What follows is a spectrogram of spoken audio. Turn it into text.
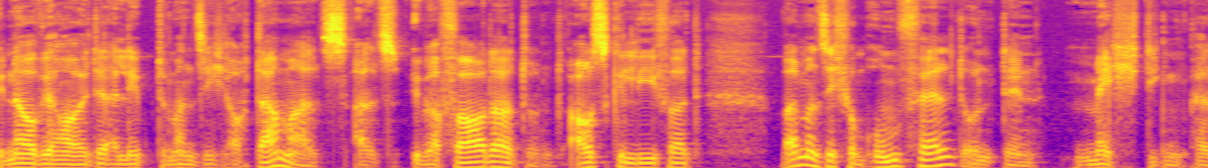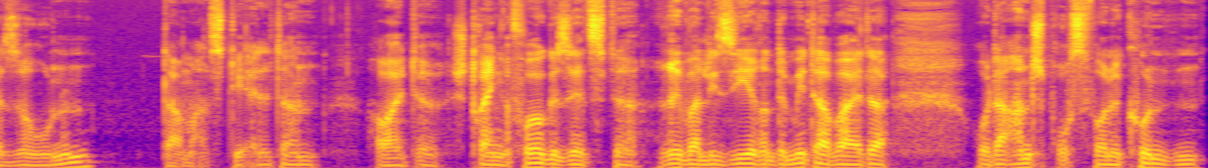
Genau wie heute erlebte man sich auch damals als überfordert und ausgeliefert, weil man sich vom Umfeld und den mächtigen Personen, damals die Eltern, heute strenge Vorgesetzte, rivalisierende Mitarbeiter oder anspruchsvolle Kunden,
